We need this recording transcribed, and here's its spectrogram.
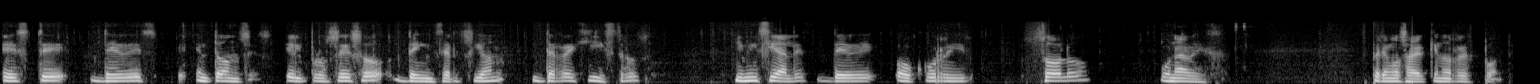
este debe, entonces, el proceso de inserción de registros iniciales debe ocurrir solo una vez. Esperemos a ver qué nos responde.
